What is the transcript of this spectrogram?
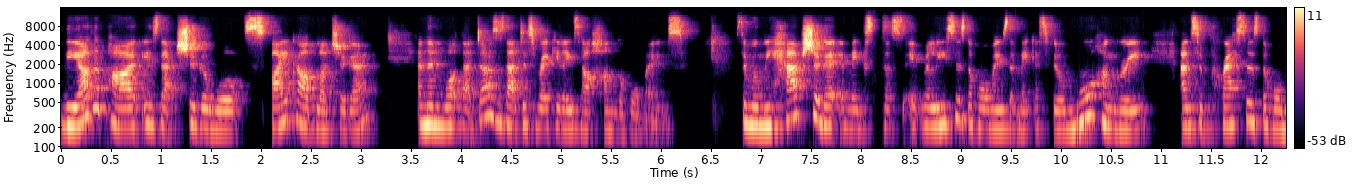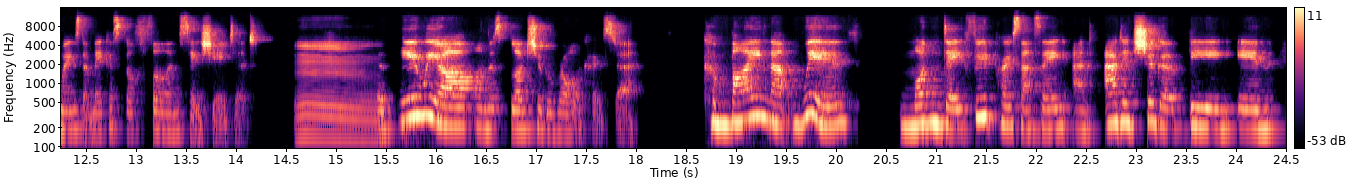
The other part is that sugar will spike our blood sugar and then what that does is that dysregulates our hunger hormones. So when we have sugar, it makes us, it releases the hormones that make us feel more hungry and suppresses the hormones that make us feel full and satiated. Mm. So here we are on this blood sugar roller coaster. Combine that with modern day food processing and added sugar being in,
